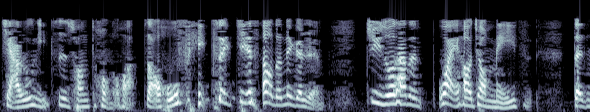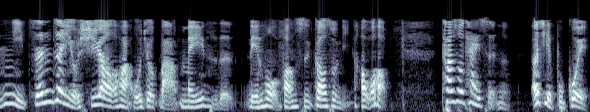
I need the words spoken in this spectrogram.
假如你痔疮痛的话，找胡翡翠介绍的那个人，据说他的外号叫梅子。等你真正有需要的话，我就把梅子的联络方式告诉你，好不好？他说太神了，而且不贵。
